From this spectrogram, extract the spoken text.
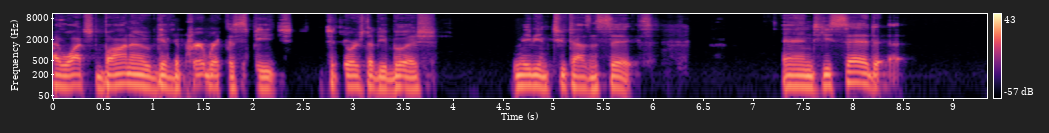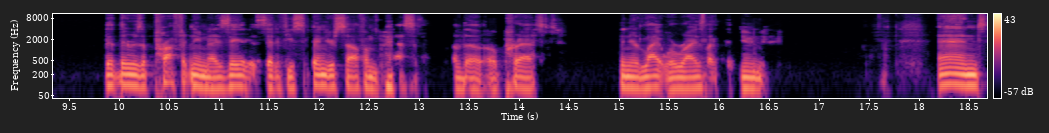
I watched Bono give the prayer breakfast speech to George W. Bush, maybe in 2006. And he said that there was a prophet named Isaiah that said, if you spend yourself on behalf of the oppressed, then your light will rise like the noonday. And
